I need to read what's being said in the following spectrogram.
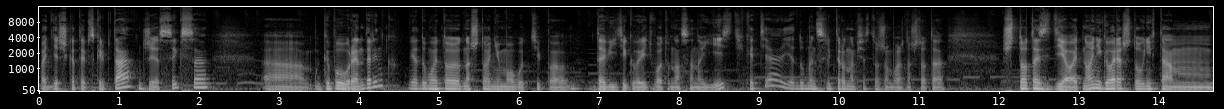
поддержка TypeScript, JSX, а, GPU рендеринг. Я думаю, то, на что они могут, типа, давить и говорить, вот у нас оно есть. Хотя, я думаю, с электроном сейчас тоже можно что-то что-то сделать. Но они говорят, что у них там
